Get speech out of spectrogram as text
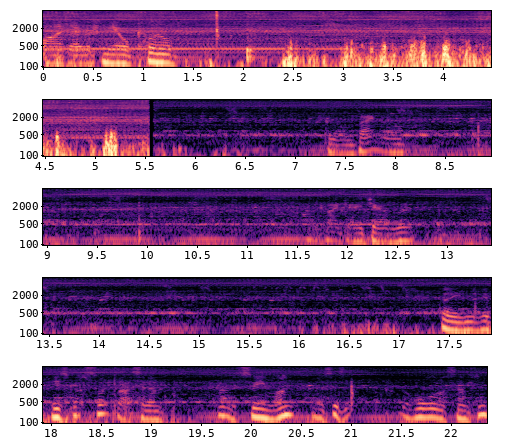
wires over from the old coil. Put on back now. Get that gauge out of it. Don't even know if he's got sunglasses in him. I haven't seen one. This is a wall or something.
